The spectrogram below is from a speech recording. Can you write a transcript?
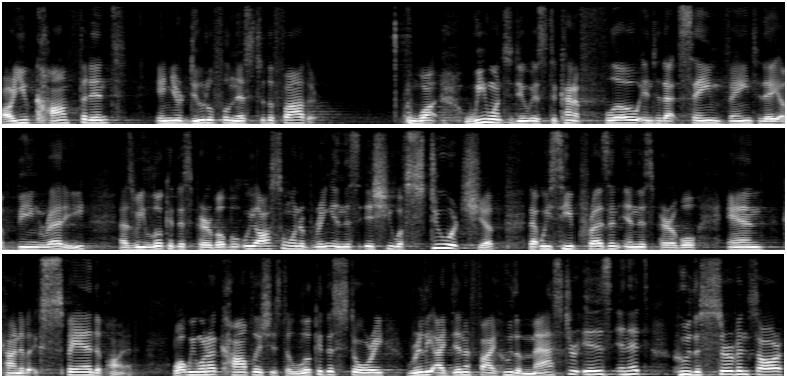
Are you confident in your dutifulness to the Father? What we want to do is to kind of flow into that same vein today of being ready as we look at this parable, but we also want to bring in this issue of stewardship that we see present in this parable and kind of expand upon it. What we want to accomplish is to look at the story, really identify who the master is in it, who the servants are,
